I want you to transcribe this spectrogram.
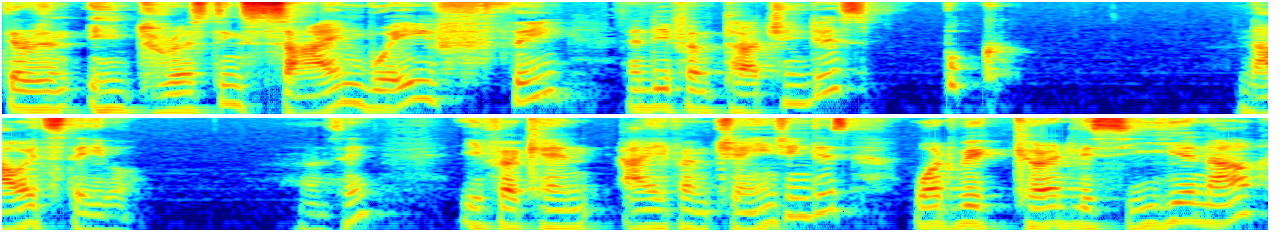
There is an interesting sine wave thing, and if I'm touching this, book, now it's stable. You see, if I can, if I'm changing this, what we currently see here now,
